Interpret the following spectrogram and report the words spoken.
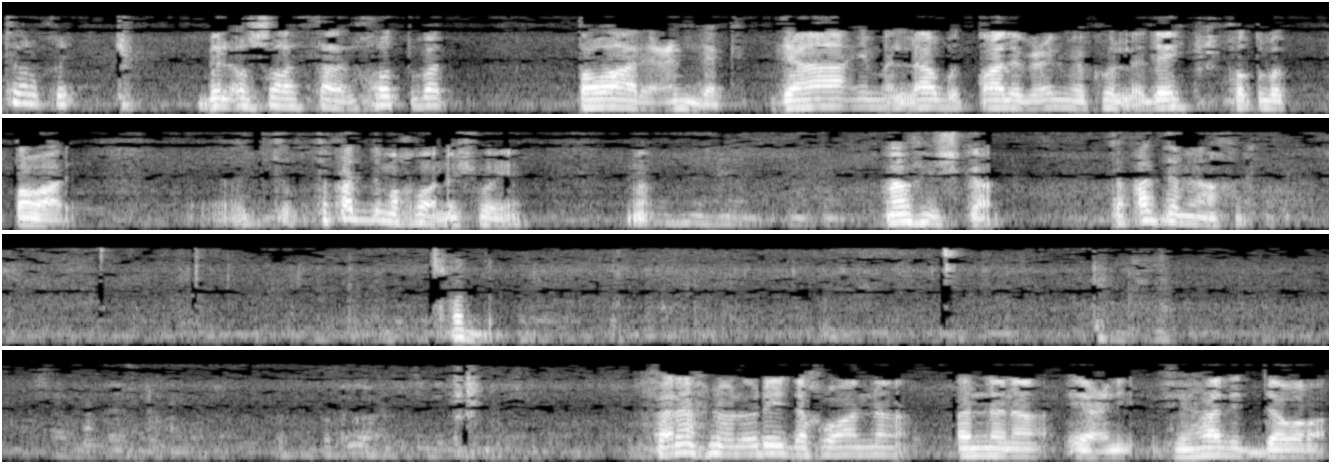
تلقي بالأصول الثلاثة. خطبة طوارئ عندك. دائما لابد طالب علم يكون لديه خطبة طوارئ. تقدم أخوانا شوية. ما, ما في إشكال. تقدم يا أخي. تقدم. فنحن نريد أخواننا أننا يعني في هذه الدورة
